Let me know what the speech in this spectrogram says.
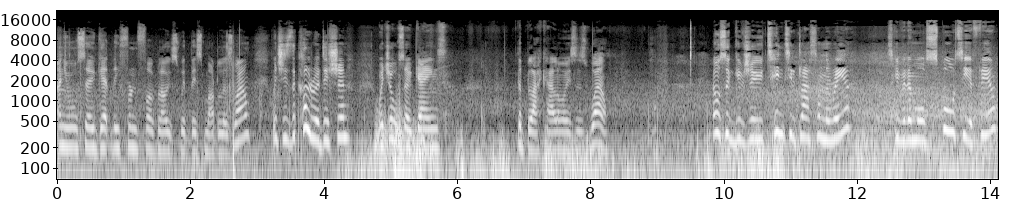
And you also get the front fog lights with this model as well, which is the colour edition, which also gains the black alloys as well. It also gives you tinted glass on the rear to give it a more sportier feel.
